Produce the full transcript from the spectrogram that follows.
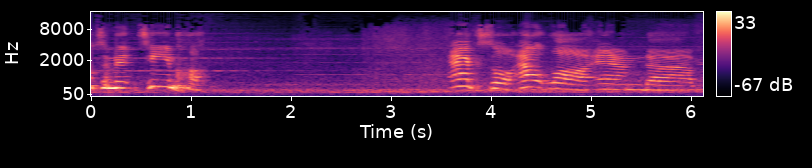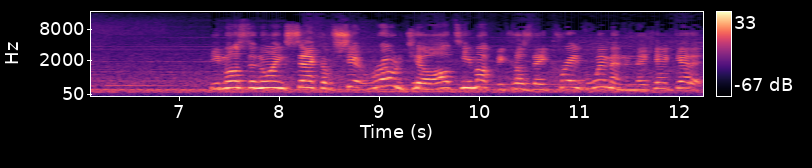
Ultimate team up. Axel, Outlaw, and uh, the most annoying sack of shit, Roadkill, all team up because they crave women and they can't get it.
